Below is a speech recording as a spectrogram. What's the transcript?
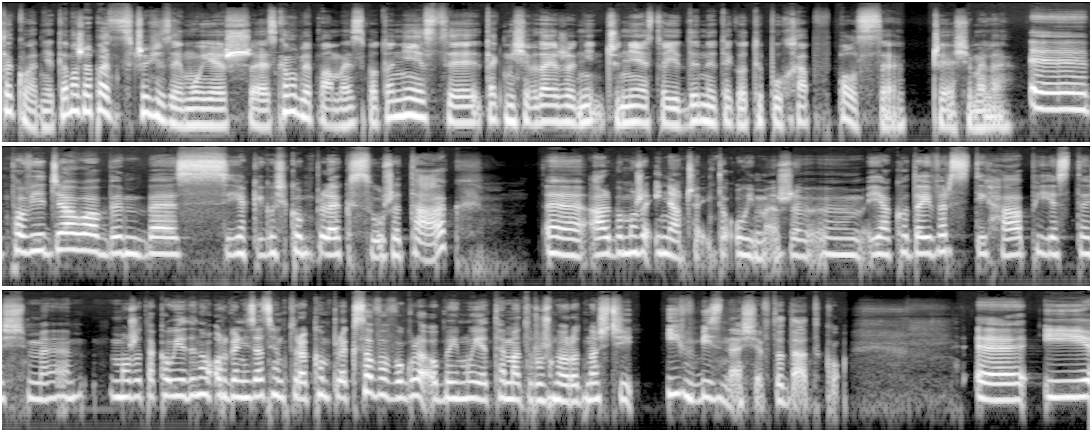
Dokładnie. To może powiedz, czym się zajmujesz? E, skąd w ogóle pomysł? Bo to nie jest, e, tak mi się wydaje, że nie, czy nie jest to jedyny tego typu hub w Polsce? Czy ja się mylę? Yy, powiedziałabym bez jakiegoś kompleksu, że tak. Albo może inaczej to ujmę, że jako Diversity Hub jesteśmy może taką jedyną organizacją, która kompleksowo w ogóle obejmuje temat różnorodności i w biznesie w dodatku. I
